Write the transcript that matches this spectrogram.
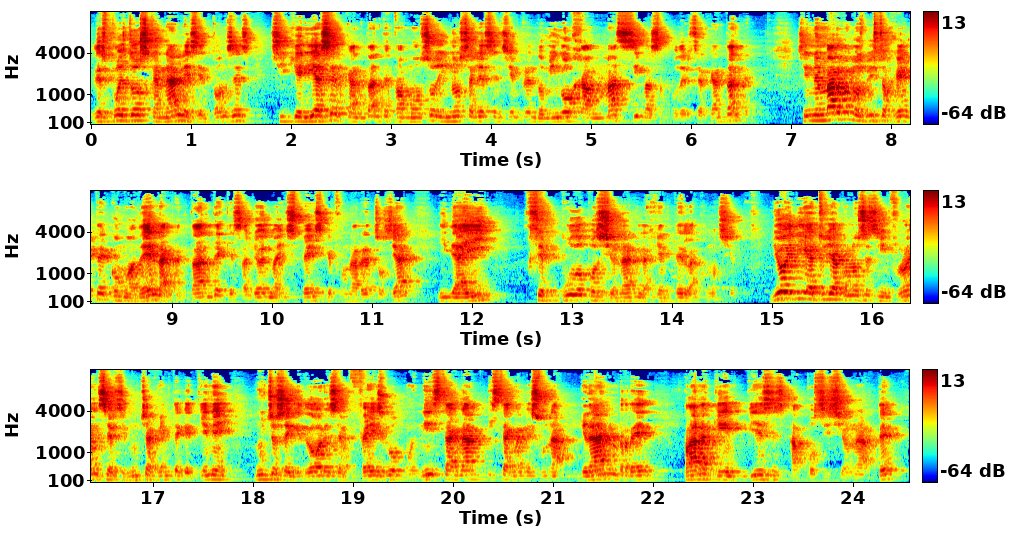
Después dos canales, entonces si querías ser cantante famoso y no salías en siempre en domingo, jamás ibas a poder ser cantante. Sin embargo, hemos visto gente como Adele, la cantante, que salió en MySpace, que fue una red social, y de ahí se pudo posicionar y la gente la conoció. Y hoy día tú ya conoces influencers y mucha gente que tiene muchos seguidores en Facebook o en Instagram. Instagram es una gran red para que empieces a posicionarte.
